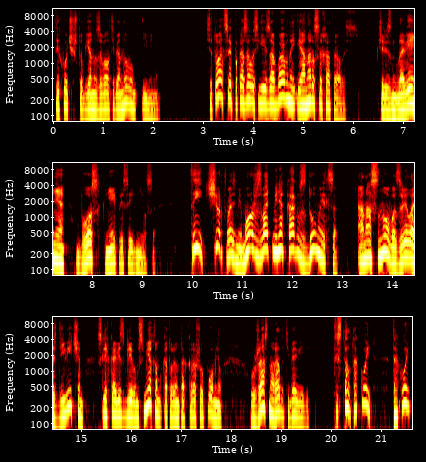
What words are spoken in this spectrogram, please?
ты хочешь, чтобы я называл тебя новым именем?» Ситуация показалась ей забавной, и она расхохоталась. Через мгновение босс к ней присоединился. «Ты, черт возьми, можешь звать меня как вздумается!» Она снова залилась девичьим, слегка визгливым смехом, который он так хорошо помнил. «Ужасно рада тебя видеть. Ты стал такой, такой...»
